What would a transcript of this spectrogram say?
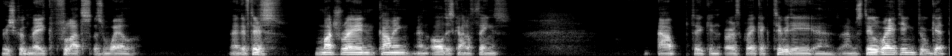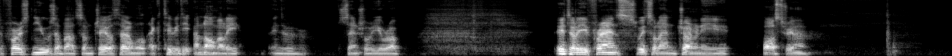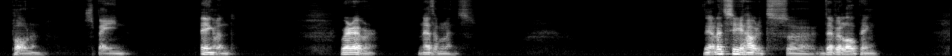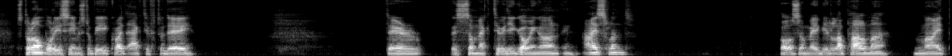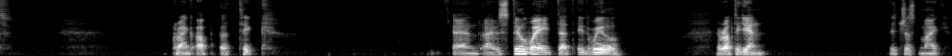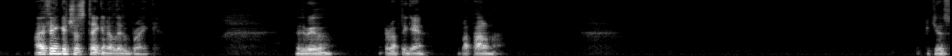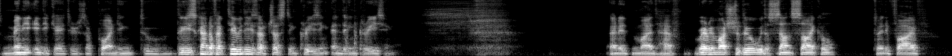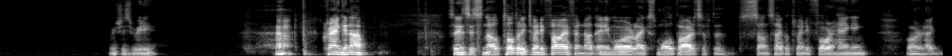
which could make floods as well. And if there's much rain coming and all these kind of things, uptick in earthquake activity, and I'm still waiting to get the first news about some geothermal activity anomaly in the Central Europe Italy, France, Switzerland, Germany, Austria, Poland, Spain, England, wherever, Netherlands. Yeah, let's see how it's uh, developing. Stromboli seems to be quite active today. There is some activity going on in Iceland. Also, maybe La Palma might crank up a tick. And I still wait that it will erupt again. It's just Mike. I think it's just taking a little break. It will erupt again. La Palma. Because many indicators are pointing to these kind of activities are just increasing and increasing. And it might have very much to do with the sun cycle 25, which is really cranking up since it's now totally 25 and not anymore like small parts of the sun cycle 24 hanging or like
